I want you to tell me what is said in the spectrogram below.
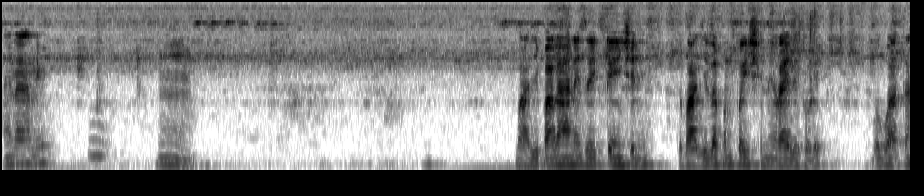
आहे ना मी भाजीपाला आणायचं एक टेन्शन आहे. तर भाजीला पण पैसे नाही राहिले थोडे. बघू आता.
